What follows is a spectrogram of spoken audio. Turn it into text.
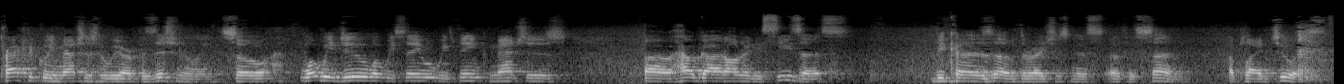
practically matches who we are positionally. So what we do, what we say, what we think matches uh, how God already sees us because of the righteousness of His Son applied to us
